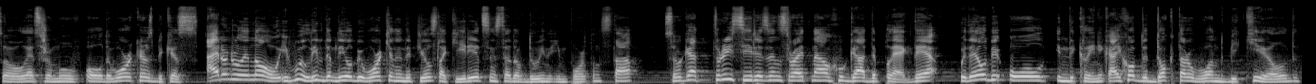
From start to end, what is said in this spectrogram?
So let's remove all the workers because I don't really know. If we leave them, they will be working in the fields like idiots instead of doing important stuff. So we got three citizens right now who got the plague. They they'll be all in the clinic. I hope the doctor won't be killed.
